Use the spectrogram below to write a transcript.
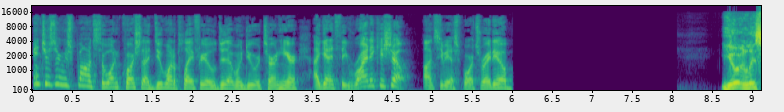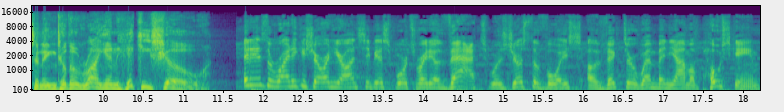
interesting response to one question I do want to play for you. We'll do that when we do return here. Again, it's the Hickey Show on CBS Sports Radio. You're listening to The Ryan Hickey Show. It is the Ryan Hickey Show right here on CBS Sports Radio. That was just the voice of Victor Wembanyama post game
